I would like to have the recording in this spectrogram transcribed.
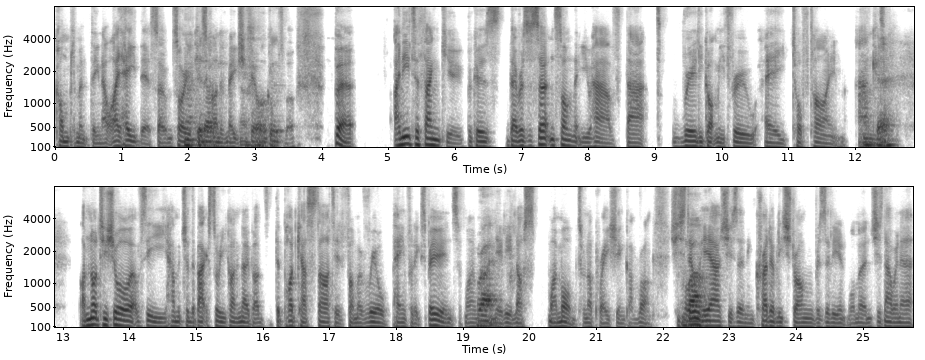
compliment thing. Now I hate this, so I'm sorry if this kind of makes you feel uncomfortable. Good. But I need to thank you because there is a certain song that you have that really got me through a tough time. And okay. I'm not too sure, obviously, how much of the backstory you kind of know, but the podcast started from a real painful experience of mine right. I nearly lost my mom to an operation gone wrong. She's still wow. here. She's an incredibly strong, resilient woman. She's now in a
